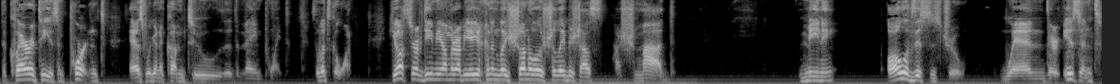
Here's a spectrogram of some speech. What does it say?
the clarity is important as we're going to come to the, the main point. So let's go on. Meaning, all of this is true. when there isn't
